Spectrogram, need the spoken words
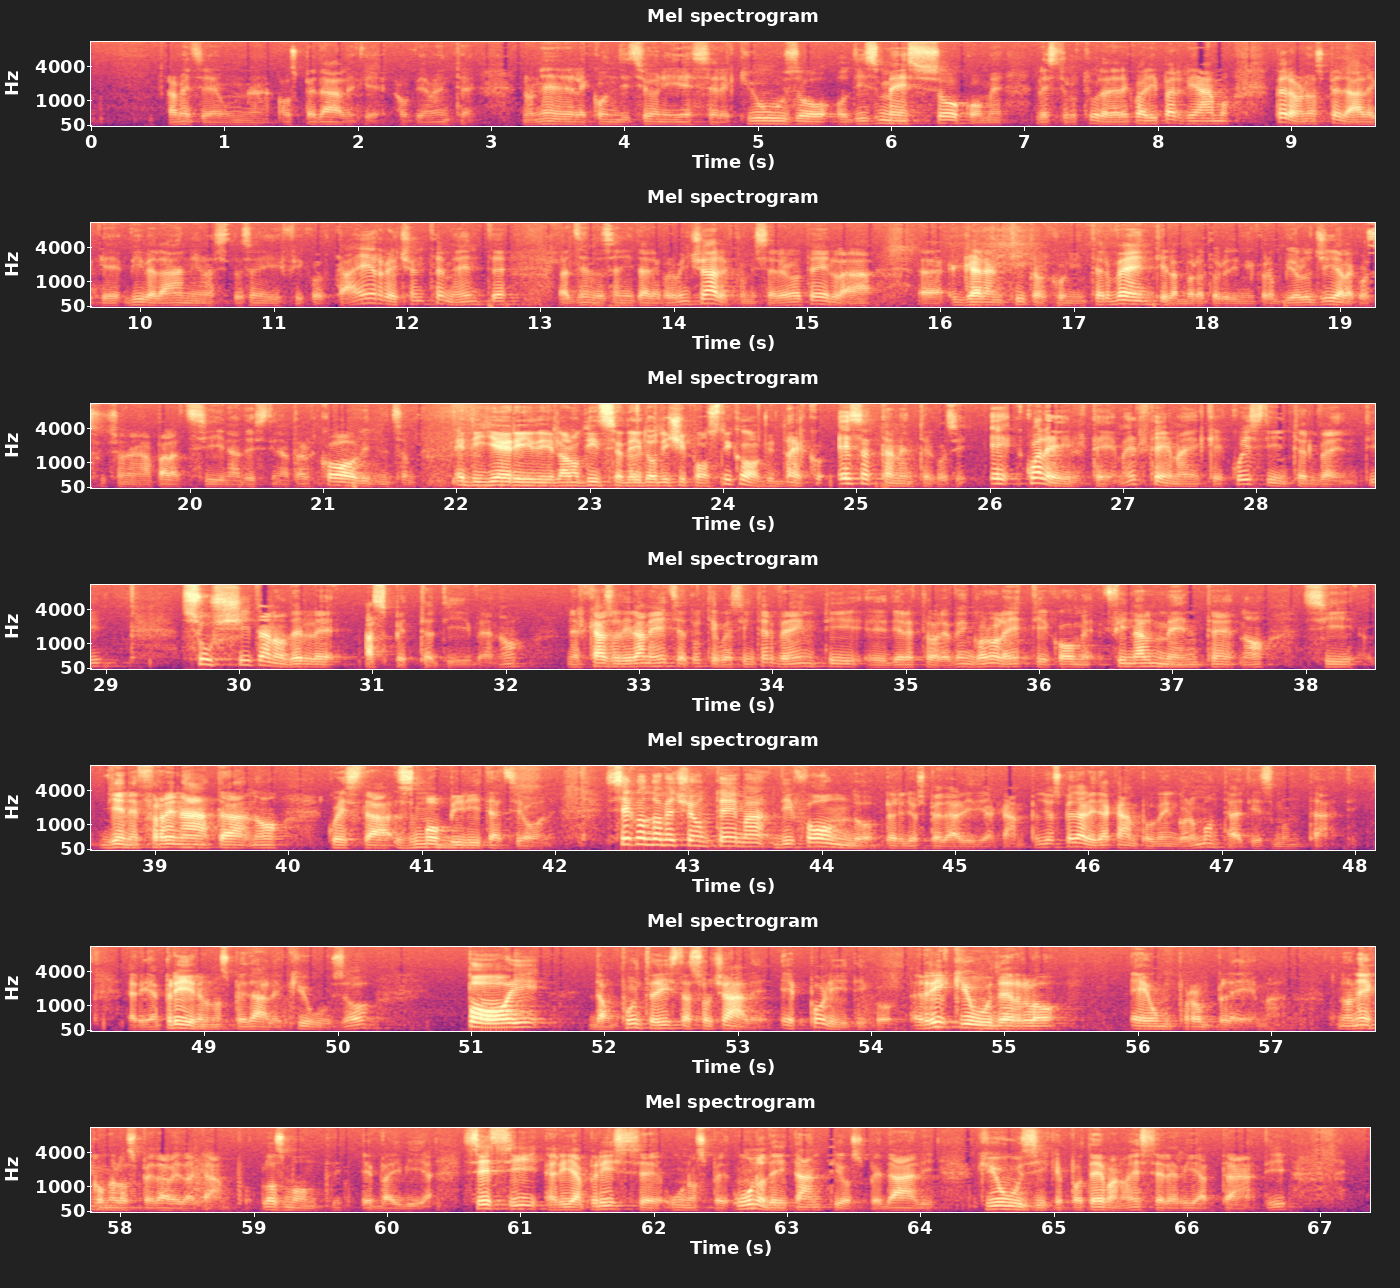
Lamezia è un ospedale che ovviamente non è nelle condizioni di essere chiuso o dismesso come le strutture delle quali parliamo, però è un ospedale che vive da anni una situazione di difficoltà e recentemente l'azienda sanitaria provinciale, il commissario Rotella, ha eh, garantito alcuni interventi, il laboratorio di microbiologia, la costruzione di una palazzina destinata al Covid, insomma, E di ieri la notizia dei 12 posti Covid. Ecco, esattamente così. E qual è il tema? Il tema è che questi interventi suscitano delle aspettative, no? Nel caso di Lamezia tutti questi interventi, eh, direttore, vengono letti come finalmente no, si viene frenata no, questa smobilitazione. Secondo me c'è un tema di fondo per gli ospedali da campo. Gli ospedali da campo vengono montati e smontati. Riaprire un ospedale chiuso, poi da un punto di vista sociale e politico richiuderlo è un problema. Non è come l'ospedale da campo, lo smonti e vai via. Se si riaprisse un uno dei tanti ospedali chiusi che potevano essere riattati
